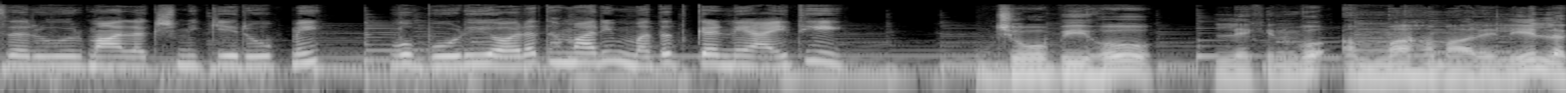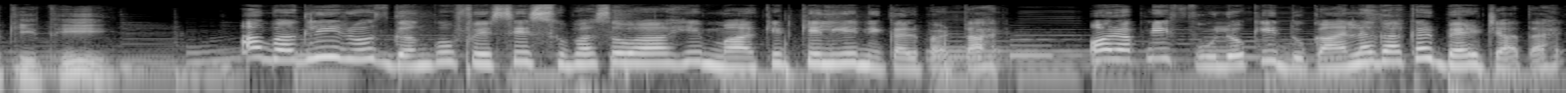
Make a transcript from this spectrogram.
ज़रूर माँ लक्ष्मी के रूप में वो बूढ़ी औरत हमारी मदद करने आई थी। जो भी हो लेकिन वो अम्मा हमारे लिए लकी थी। अब अगली रोज गंगू फिर से सुबह सुबह ही मार्केट के लिए निकल पड़ता है और अपनी फूलों की दुकान लगाकर बैठ जाता है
